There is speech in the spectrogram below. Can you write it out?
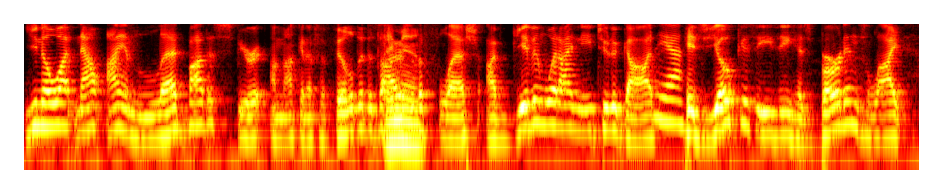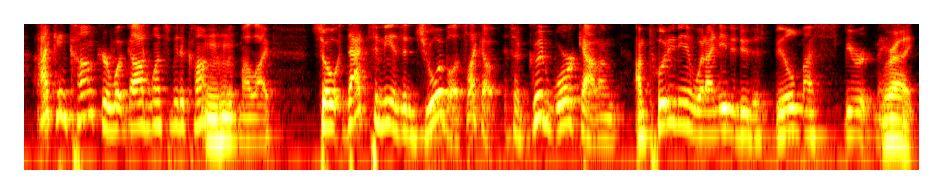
you know what? Now I am led by the Spirit. I'm not going to fulfill the desires Amen. of the flesh. I've given what I need to to God. Yeah. His yoke is easy. His burden's light. I can conquer what God wants me to conquer Mm-hmm. with my life. So that to me is enjoyable. It's like a it's a good workout. I'm I'm putting in what I need to do to build my spirit, man. Right.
